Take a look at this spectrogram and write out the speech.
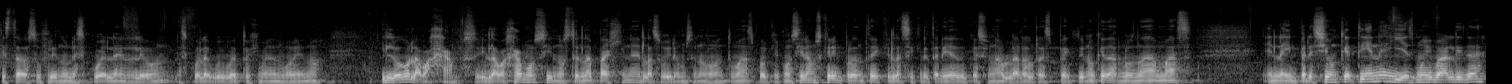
que estaba sufriendo una escuela en León, la escuela Huiberto Jiménez Moreno, y luego la bajamos. Y la bajamos y no está en la página, la subiremos en un momento más, porque consideramos que era importante que la Secretaría de Educación hablara al respecto y no quedarnos nada más en la impresión que tiene, y es muy válida,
